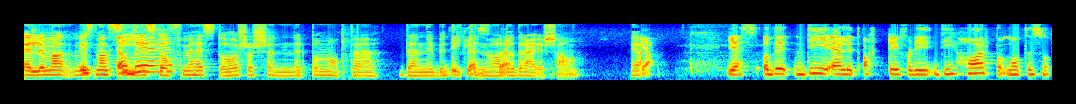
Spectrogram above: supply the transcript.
eller man, hvis man Ja, sier det- stoff med hestehår, så skjønner på en måte den i butikken hva det dreier seg om. Ja. Ja. Yes, og det, De er litt artige, fordi de har på en måte sånn,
